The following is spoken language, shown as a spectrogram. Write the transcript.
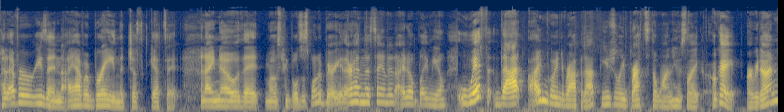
whatever reason, I have a brain that just gets it. And I know that most people just want to bury their head in the sand, and I don't blame you. With that, I'm going to wrap it up. Usually, Brett's the one who's like, okay, are we done?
